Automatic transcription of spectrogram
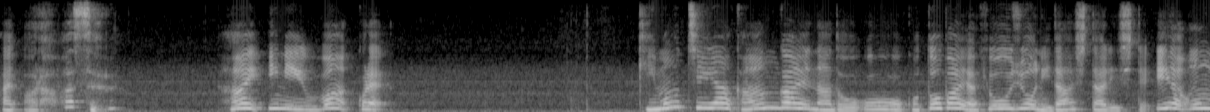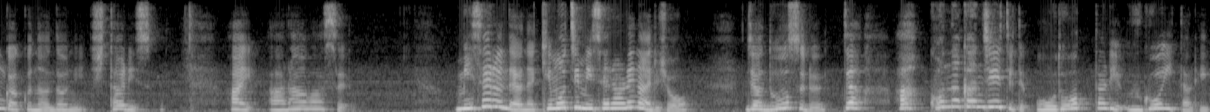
はい。表す？はい。意味はこれ。気持ちや考えなどを言葉や表情に出したりして絵や音楽などにしたりする。はい、表す。見せるんだよね。気持ち見せられないでしょ？じゃあどうする？じゃあ、あ、こんな感じって言って踊ったり動いたり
